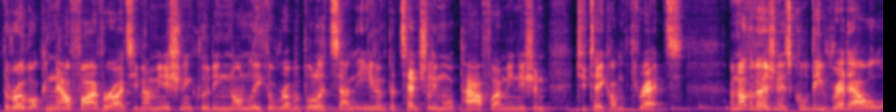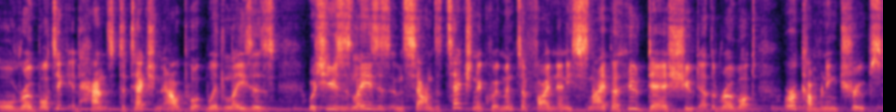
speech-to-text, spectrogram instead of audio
The robot can now fire a variety of ammunition including non-lethal rubber bullets and even potentially more powerful ammunition to take on threats. Another version is called the Red Owl or Robotic Enhanced Detection Output with Lasers, which uses lasers and sound detection equipment to find any sniper who dares shoot at the robot or accompanying troops,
